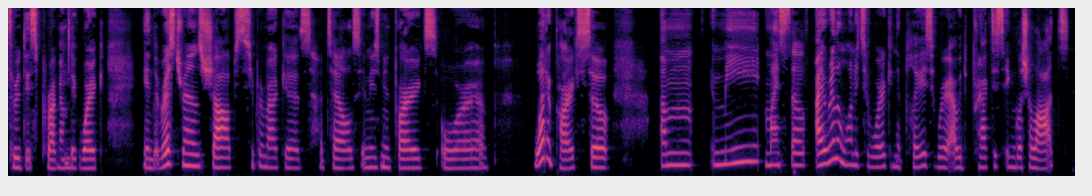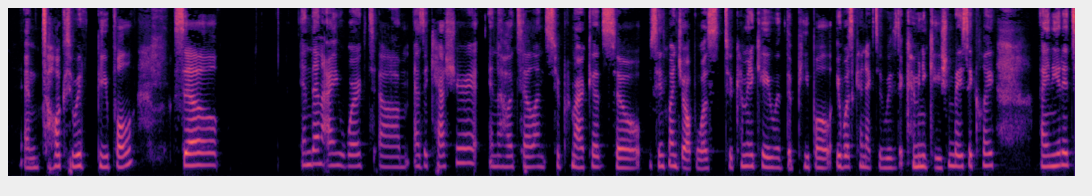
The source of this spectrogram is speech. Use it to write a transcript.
through this program they work in the restaurants, shops, supermarkets, hotels, amusement parks, or water parks. So um, me myself, I really wanted to work in a place where I would practice English a lot and talk with people. So and then I worked um, as a cashier in a hotel and supermarket. So since my job was to communicate with the people, it was connected with the communication basically. I needed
